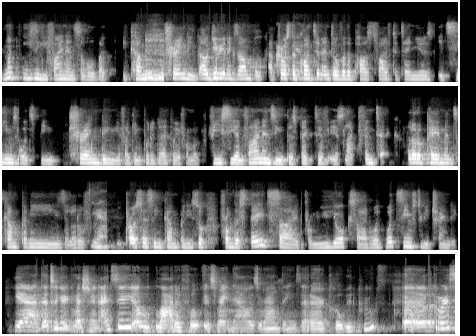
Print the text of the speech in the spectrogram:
not easily financeable, but becoming mm-hmm. trending. I'll give you an example. Across the yeah. continent over the past five to 10 years, it seems what's been trending, if I can put it that way, from a VC and financing perspective, is like fintech a lot of payments companies, a lot of yeah. processing companies. So from the state side, from New York side, what, what seems to be trending? Yeah, that's a great question. I'd say a lot of focus right now is around things that are COVID proof. Uh, of course,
